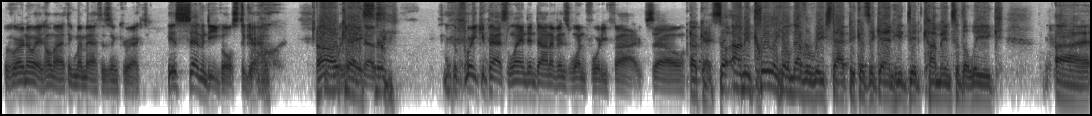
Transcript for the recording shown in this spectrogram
Before, no, wait, hold on. I think my math is incorrect. He has 70 goals to go. Oh, okay. Before he, pass, before he can pass Landon Donovan's 145. So, okay. So, I mean, clearly he'll never reach that because, again, he did come into the league uh,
